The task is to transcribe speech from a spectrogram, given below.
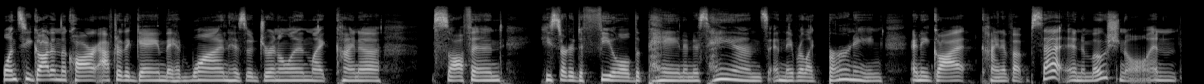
once he got in the car after the game, they had won, his adrenaline like kind of softened he started to feel the pain in his hands and they were like burning and he got kind of upset and emotional and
